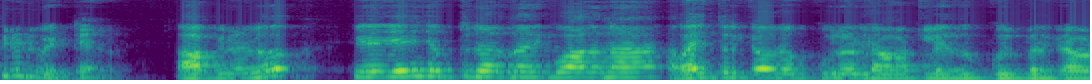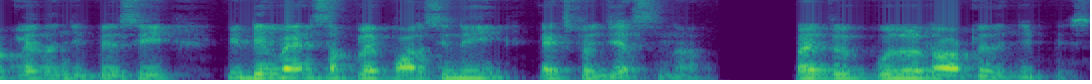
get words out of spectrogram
పీరియడ్ పెట్టారు. ఆ పీరియడ్లో ఏం చెప్తున్నారు దానికి వాదన? రైతులకు ఎవరు కూలీలు రావట్లేదు కూలి పనికి రావట్లేదు అని చెప్పేసి ఈ డిమాండ్ సప్లై పాలసీని ఎక్స్పెక్ట్ చేస్తున్నారు. రైతులకు కూలీలు రావట్లేదు అని చెప్పేసి.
